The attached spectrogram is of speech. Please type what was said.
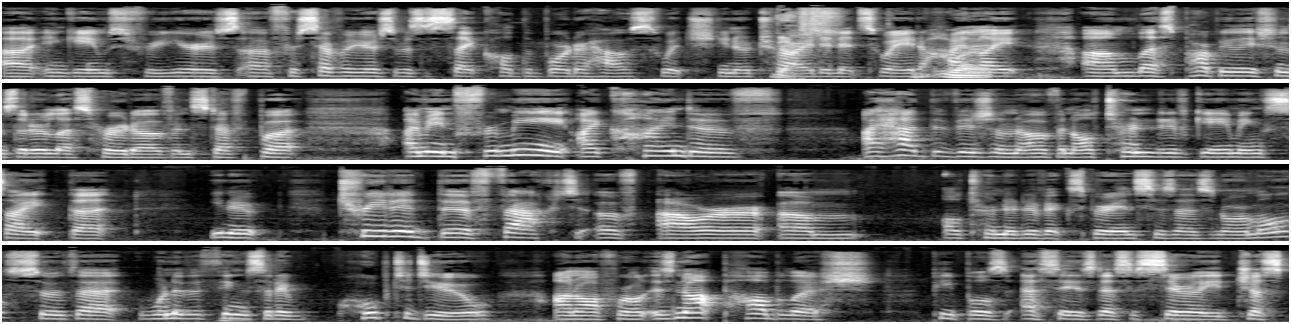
Uh, in games for years. Uh, for several years, there was a site called the Border House, which you know tried yes. in its way to highlight right. um, less populations that are less heard of and stuff. But I mean, for me, I kind of I had the vision of an alternative gaming site that you know treated the fact of our um, alternative experiences as normal so that one of the things that I hope to do on Offworld is not publish people's essays necessarily just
